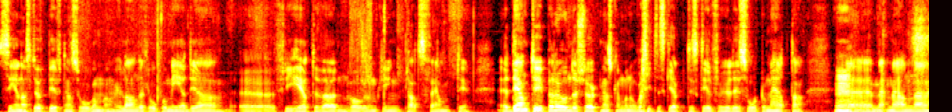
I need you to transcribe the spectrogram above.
senaste uppgiften jag såg om hur landet låg på mediafrihet i världen var väl omkring plats 50. Eh, den typen av undersökningar ska man nog vara lite skeptisk till för det är svårt att mäta. Mm. Eh, men eh,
